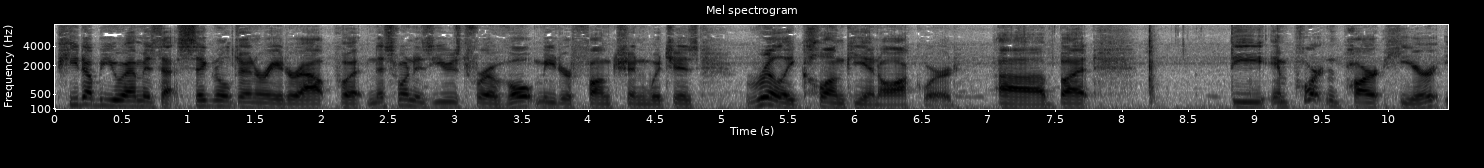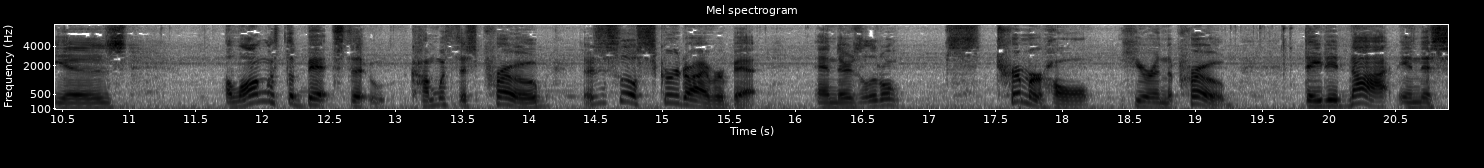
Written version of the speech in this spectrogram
PWM is that signal generator output, and this one is used for a voltmeter function, which is really clunky and awkward. Uh, but the important part here is, along with the bits that come with this probe, there's this little screwdriver bit, and there's a little trimmer hole here in the probe. They did not, in this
